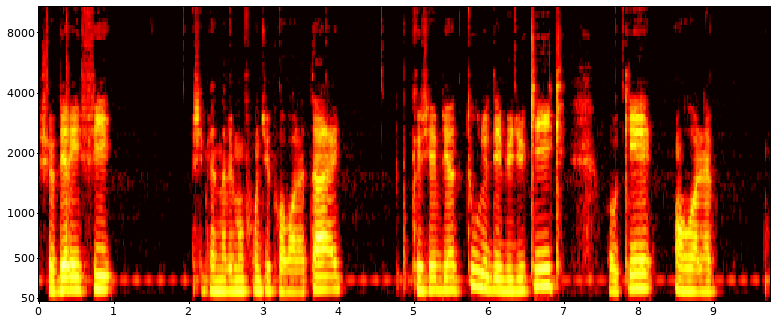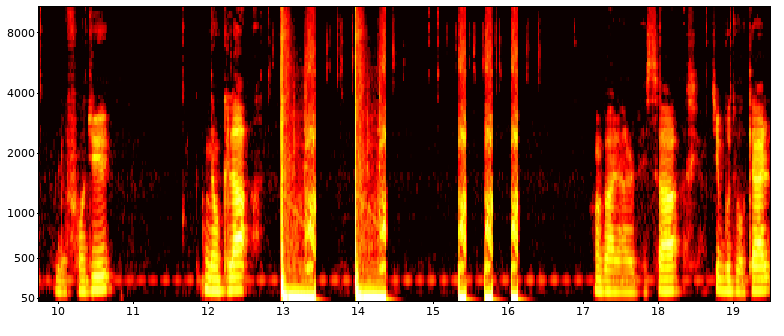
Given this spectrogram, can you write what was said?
Je vérifie, j'ai bien enlevé mon fondu pour avoir la taille, que j'ai bien tout le début du kick. Ok, on voit le fondu. Donc là, On va aller enlever ça. Un petit bout de vocal.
